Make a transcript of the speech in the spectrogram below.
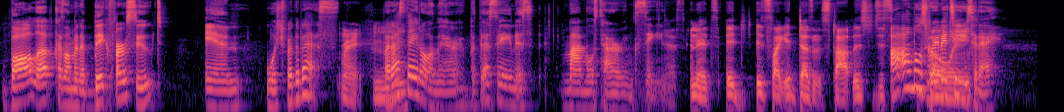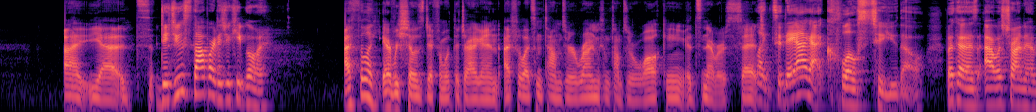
ball up because I'm in a big fursuit and wish for the best. Right. Mhm. But I stayed on there. But that scene is my most tiring scene. Yes. And it's it it's like it doesn't stop. It's just. I almost ran into you today. I yeah. It's Did you stop or did you keep going? I feel like every show is different with the dragon. I feel like sometimes we're running, sometimes we're walking. It's never set. Like today, I got close to you though because I was trying to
